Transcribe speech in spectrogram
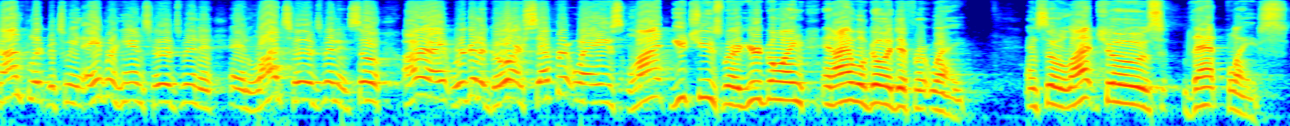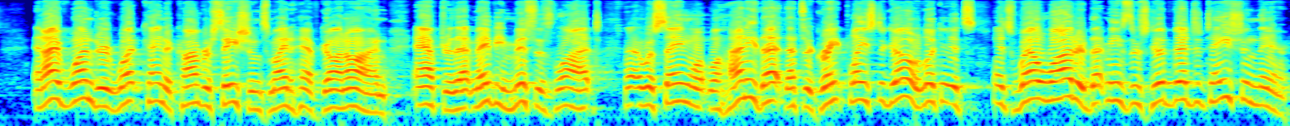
Conflict between Abraham's herdsmen and, and Lot's herdsmen. And so, all right, we're going to go our separate ways. Lot, you choose where you're going, and I will go a different way. And so Lot chose that place. And I've wondered what kind of conversations might have gone on after that. Maybe Mrs. Lot uh, was saying, well, well, honey, that, that's a great place to go. Look, it's, it's well watered. That means there's good vegetation there.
